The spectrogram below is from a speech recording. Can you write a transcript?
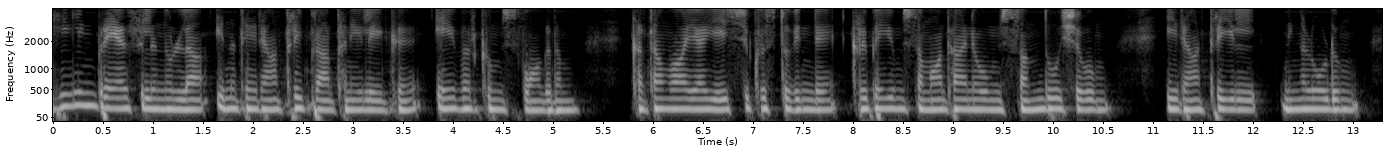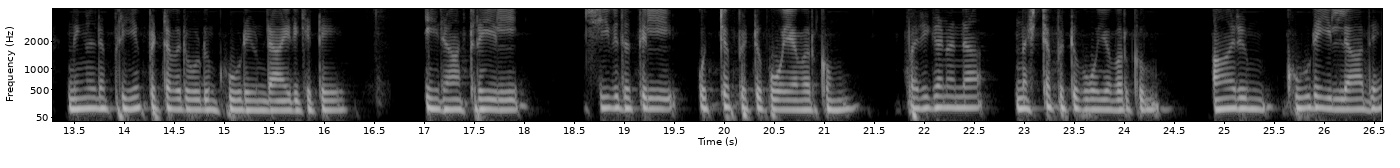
ഹീലിംഗ് പ്രേയേഴ്സിൽ നിന്നുള്ള ഇന്നത്തെ രാത്രി പ്രാർത്ഥനയിലേക്ക് ഏവർക്കും സ്വാഗതം. കർത്താവായ യേശു ക്രിസ്തുവിന്റെ കൃപയും സമാധാനവും സന്തോഷവും ഈ രാത്രിയിൽ നിങ്ങളോടും നിങ്ങളുടെ പ്രിയപ്പെട്ടവരോടും കൂടെ ഉണ്ടായിരിക്കട്ടെ. ഈ രാത്രിയിൽ ജീവിതത്തിൽ ഒറ്റപ്പെട്ടു പോയവർക്കും പരിഗണന നഷ്ടപ്പെട്ടു പോയവർക്കും ആരും കൂടെയില്ലാതെ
